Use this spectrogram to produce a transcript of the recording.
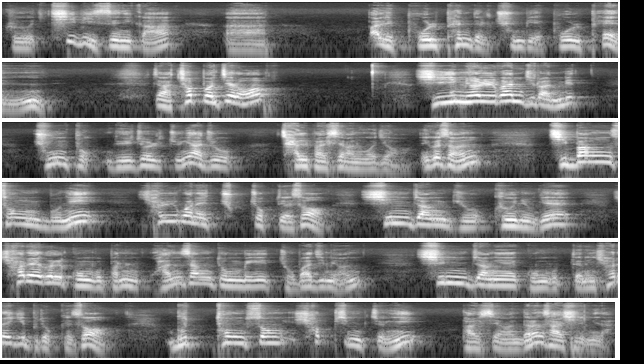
그 팁이 있으니까 아, 빨리 볼펜들 준비해 볼펜. 자 첫 번째로 심혈관 질환 및 중풍, 뇌졸중이 아주 잘 발생하는 거죠. 이것은 지방 성분이 혈관에 축적돼서 심장 근육에 혈액을 공급하는 관상 동맥이 좁아지면 심장에 공급되는 혈액이 부족해서 무통성 협심증이 발생한다는 사실입니다.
